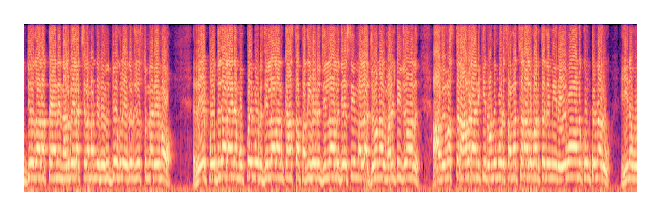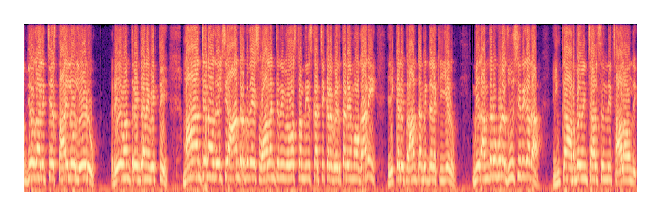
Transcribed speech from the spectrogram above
ఉద్యోగాలు వస్తాయని నలభై లక్షల మంది నిరుద్యోగులు ఎదురు చూస్తున్నారేమో. రేపు పొద్దుగాల ఆయన ముప్పై మూడు జిల్లాలను కాస్త పదిహేడు జిల్లాలు చేసి మళ్ళా జోనల్ మల్టీ జోనల్ ఆ వ్యవస్థ రావడానికి రెండు మూడు సంవత్సరాలు పడుతుంది మీరు ఏమో అనుకుంటున్నారు. ఈయన ఉద్యోగాలు ఇచ్చే స్థాయిలో లేడు. రేవంత్ రెడ్డి అనే వ్యక్తి మహా అంచనా తెలిసి ఆంధ్రప్రదేశ్ వాలంటరీ వ్యవస్థను తీసుకొచ్చి ఇక్కడ పెడతారేమో కానీ ఇక్కడి ప్రాంత బిడ్డలకి ఇయ్యడు. మీరందరూ కూడా చూసిరు కదా ఇంకా అనుభవించాల్సింది చాలా ఉంది.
